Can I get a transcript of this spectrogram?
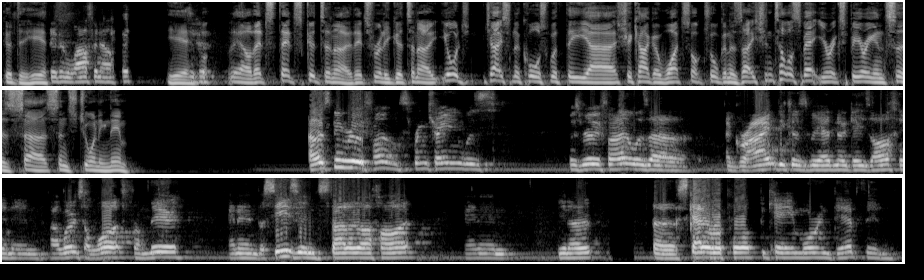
Good to hear. They've been laughing out. our. Yeah, well, that's that's good to know. That's really good to know. You're Jason, of course, with the uh, Chicago White Sox organization. Tell us about your experiences uh, since joining them. Oh, it's been really fun. Spring training was was really fun. It was a, a grind because we had no days off, and then I learned a lot from there. And then the season started off hot, and then you know, uh, scatter report became more in depth, and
